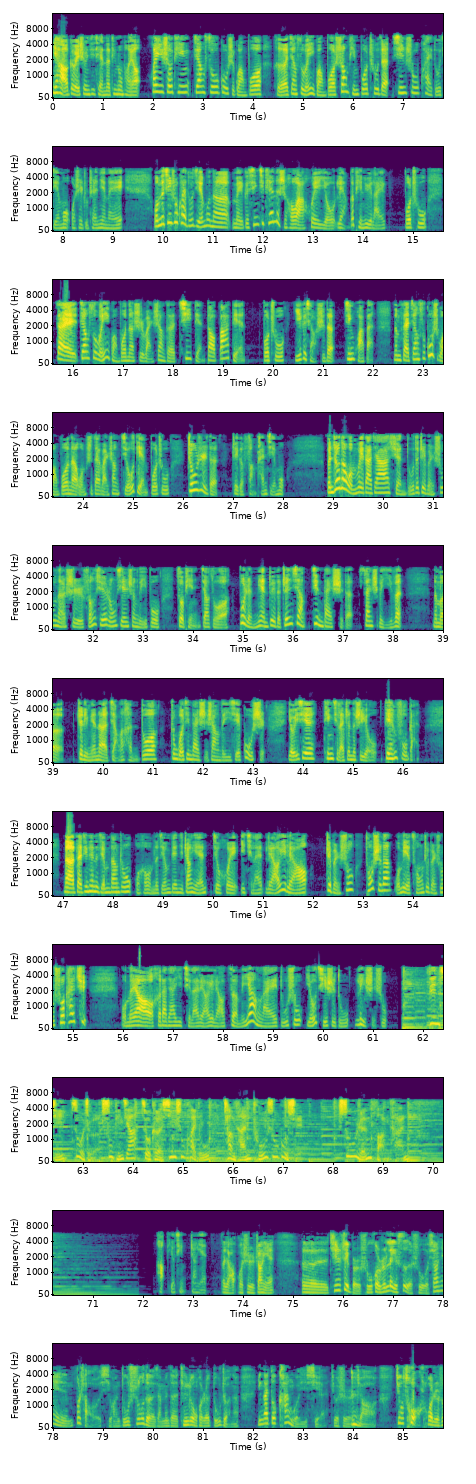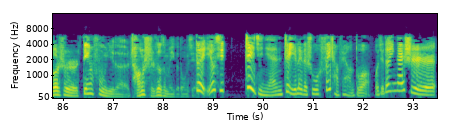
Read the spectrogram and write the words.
你好，各位收音机前的听众朋友，欢迎收听江苏故事广播和江苏文艺广播双频播出的新书快读节目，我是主持人聂梅。我们的新书快读节目呢，每个星期天的时候啊，会有两个频率来播出，在江苏文艺广播呢是晚上的七点到八点播出一个小时的精华版，那么在江苏故事广播呢，我们是在晚上九点播出周日的这个访谈节目。本周呢，我们为大家选读的这本书呢，是冯学荣先生的一部作品，叫做《不忍面对的真相：近代史的三十个疑问》。那么这里面呢，讲了很多中国近代史上的一些故事，有一些听起来真的是有颠覆感。那在今天的节目当中，我和我们的节目编辑张岩就会一起来聊一聊这本书，同时呢，我们也从这本书说开去。我们要和大家一起来聊一聊，怎么样来读书，尤其是读历史书。编辑、作者、书评家做客新书快读，畅谈图书故事，书人访谈。好，有请张岩。大家好，我是张岩。呃，其实这本书或者说类似的书，我相信不少喜欢读书的咱们的听众或者读者呢，应该都看过一些，就是叫纠错或者说是颠覆你的常识的这么一个东西。对，尤其这几年这一类的书非常非常多，我觉得应该是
